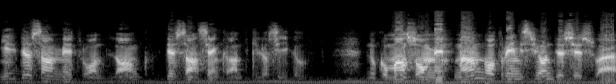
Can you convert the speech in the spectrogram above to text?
1200 mètres ondes longues, 250 kilocycles. Nous commençons maintenant notre émission de ce soir.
